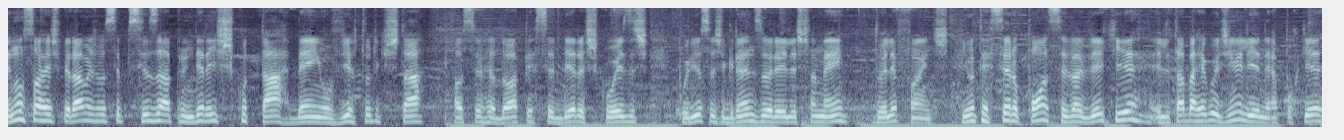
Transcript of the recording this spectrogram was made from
E não só respirar, mas você precisa aprender a escutar bem, ouvir tudo que está ao seu redor, perceber as coisas. Por isso as grandes orelhas também do elefante. E um terceiro ponto, você vai ver que ele está barrigudinho ali, né? Porque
